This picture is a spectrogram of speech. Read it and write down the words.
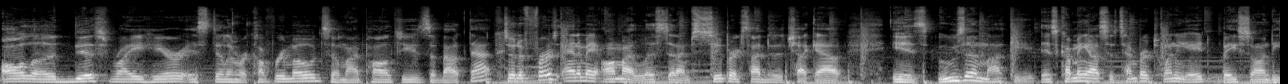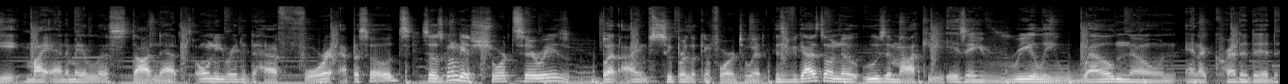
all of this right here is still in recovery mode so my apologies about that. So the first anime on my list that i'm super excited to check out is uzumaki. It's coming out september 28th based on the myanimelist.net it's only rated to have four episodes. So it's going to be a short series but i'm super looking forward to it. Because if you guys don't know uzumaki is a really well-known and accredited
